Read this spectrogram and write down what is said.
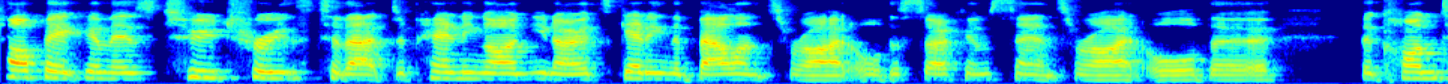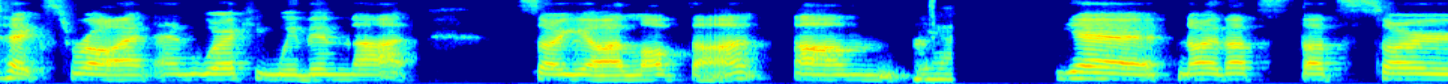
topic and there's two truths to that depending on you know it's getting the balance right or the circumstance right or the the context right and working within that. So yeah i love that. Um yeah. yeah no that's that's so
